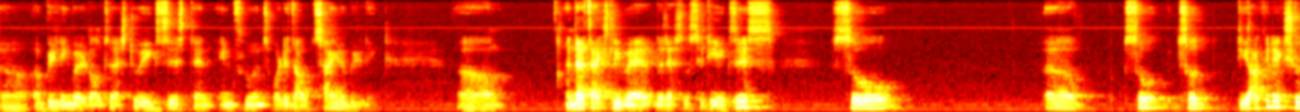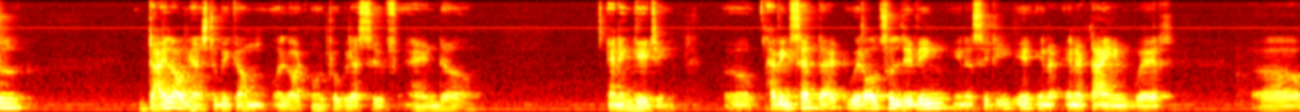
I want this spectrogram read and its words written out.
uh, a building but it also has to exist and influence what is outside a building. Um, and that's actually where the rest of the city exists so uh, so so the architectural dialogue has to become a lot more progressive and uh, and engaging. Uh, having said that, we're also living in a city in a, in a time where uh,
